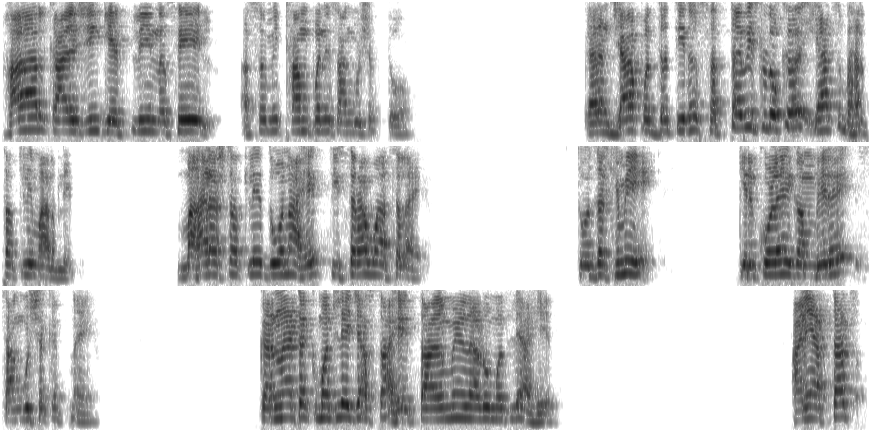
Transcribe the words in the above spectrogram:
फार काळजी घेतली नसेल असं मी ठामपणे सांगू शकतो. कारण ज्या पद्धतीनं सत्तावीस लोक याच भारतातले मारले. महाराष्ट्रातले दोन आहेत तिसरा वाचलाय. तो जखमी आहे. किरकोळ आहे गंभीर आहे सांगू शकत नाही. कर्नाटक मधले जास्त आहेत तामिळनाडू मधले आहेत. आणि आत्ताच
